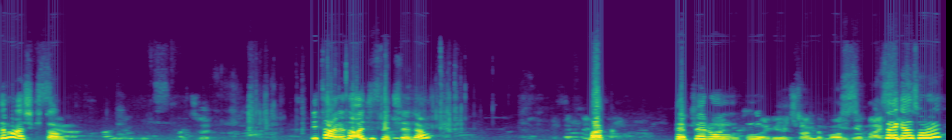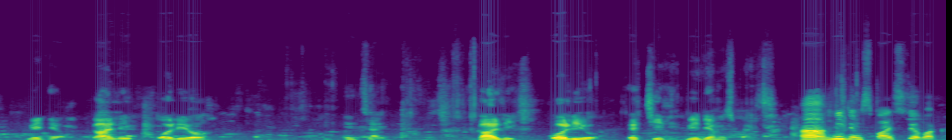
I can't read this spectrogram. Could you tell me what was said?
Değil mi aşkım? Bir tane de acı seçelim. Bak pepperoni... Which one the most spicy? Say again sorry? medium. Garlic, oleo, inside. Garlic, oleo, and chili, medium spice. Ha medium spice diyor bak.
